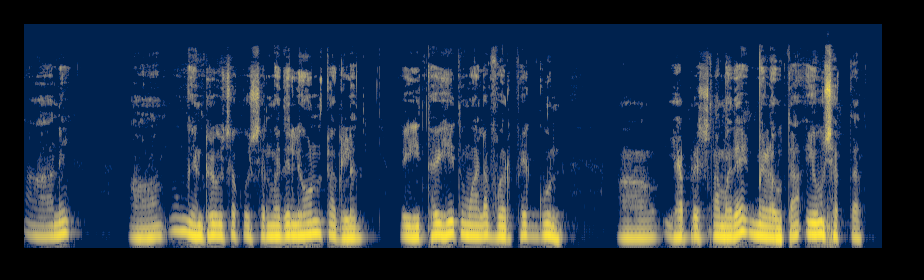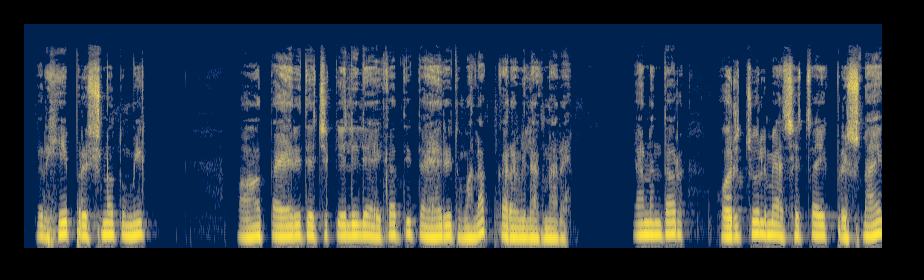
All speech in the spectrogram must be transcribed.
आणि इंटरव्ह्यूच्या क्वेश्चनमध्ये लिहून टाकलं तर इथंही तुम्हाला परफेक्ट गुण ह्या प्रश्नामध्ये मिळवता येऊ शकतात. तर हे प्रश्न तुम्ही तयारी त्याची केलेली आहे का? ती तयारी तुम्हाला करावी लागणार आहे. यानंतर व्हर्च्युअल मॅसेजचा एक प्रश्न आहे.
